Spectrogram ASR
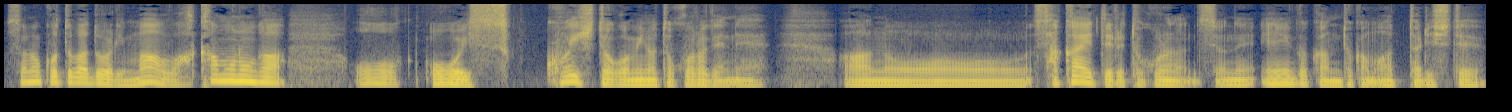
その言葉通り、まあ若者が多い、すっごい人混みのところでね、あのー、栄えてるところなんですよね。映画館とかもあったりして。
